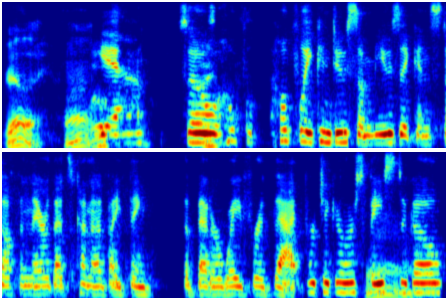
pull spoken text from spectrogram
Really? Wow. Yeah. So hopefully, hopefully can do some music and stuff in there. That's kind of, I think, the better way for that particular space wow. to go.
